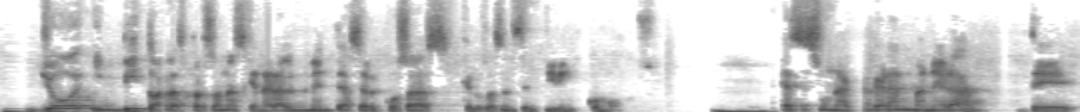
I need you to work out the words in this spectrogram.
yo invito a las personas generalmente a hacer cosas que los hacen sentir incómodos. Mm. Esa es una gran manera de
